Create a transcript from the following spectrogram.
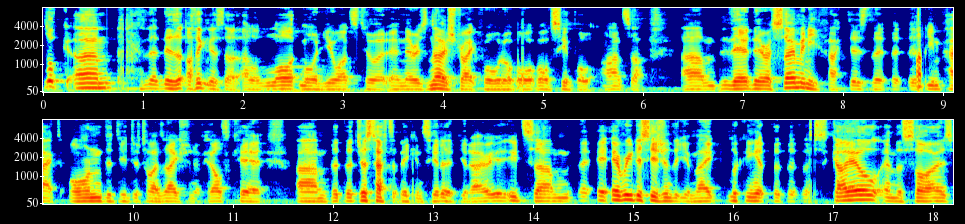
Look, um, there's, I think there's a, a, lot more nuance to it, and there is no straightforward or, or, or simple answer. Um, there, there are so many factors that, that, that, impact on the digitisation of healthcare um, that, that, just have to be considered. You know, it's um, every decision that you make, looking at the, the, the scale and the size,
